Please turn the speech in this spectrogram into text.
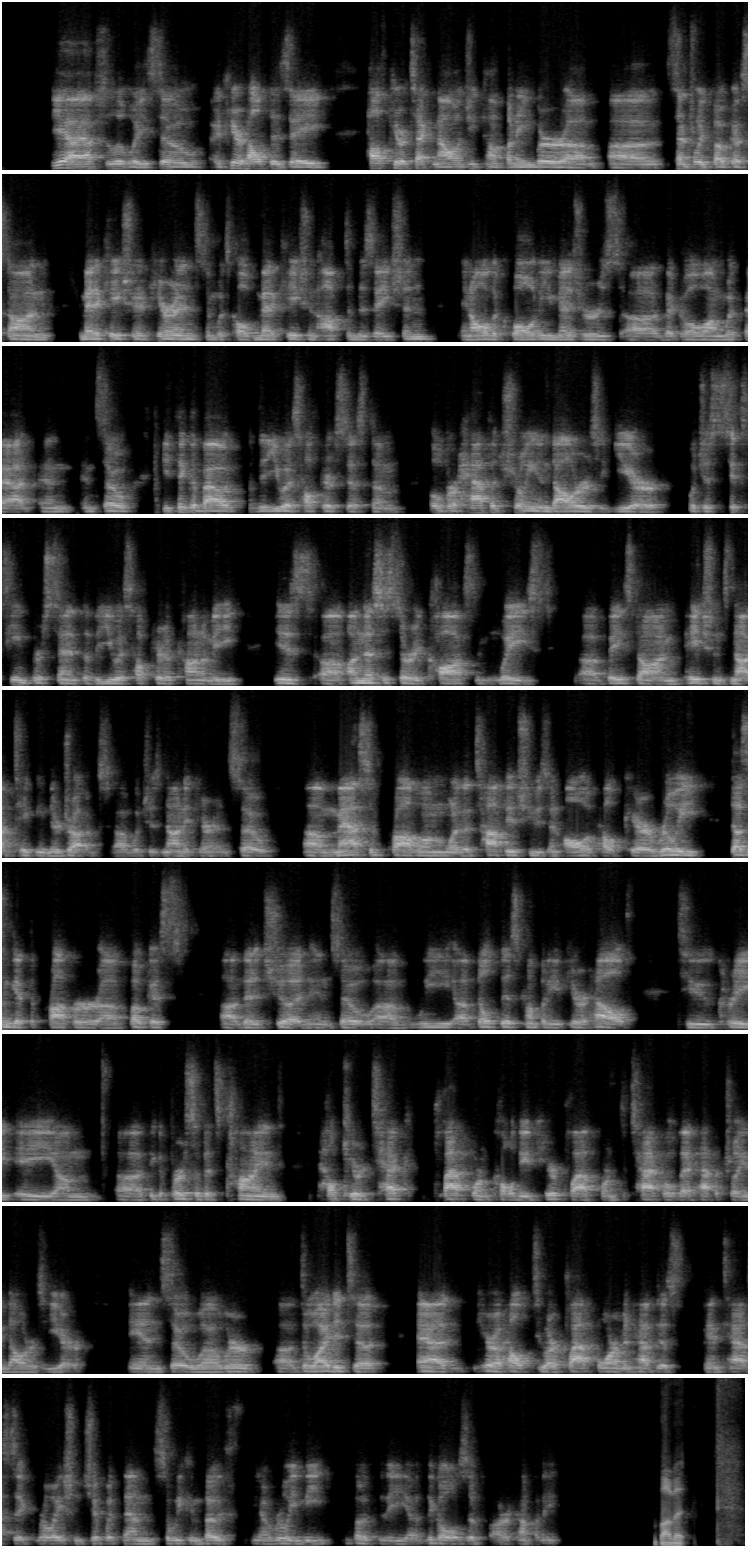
Yeah, absolutely. So Adhere Health is a healthcare technology company. We're um, uh, centrally focused on medication adherence and what's called medication optimization and all the quality measures uh, that go along with that. And, and so you think about the US healthcare system, over half a trillion dollars a year, which is 16% of the US healthcare economy, is uh, unnecessary cost and waste uh, based on patients not taking their drugs, uh, which is non adherence. So, um, massive problem, one of the top issues in all of healthcare, really doesn't get the proper uh, focus uh, that it should. And so, uh, we uh, built this company, Adhere Health, to create a, um, I think, a first of its kind healthcare tech platform called the Adhere platform to tackle that half a trillion dollars a year. And so we're delighted to add Hero Health to our platform and have this fantastic relationship with them so we can both you know really meet both the uh, the goals of our company love it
